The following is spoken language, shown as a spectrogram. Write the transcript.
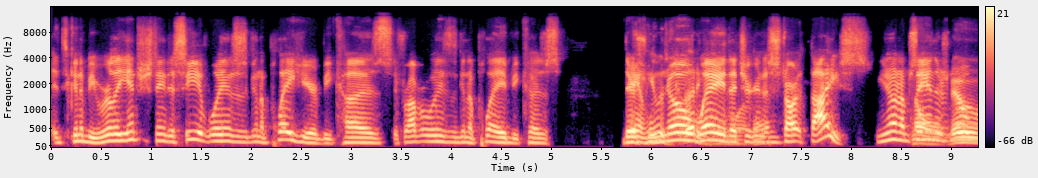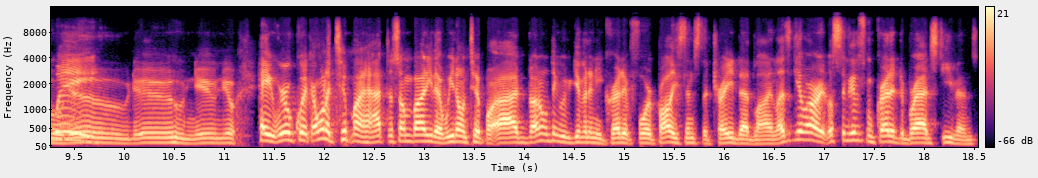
it's going to be really interesting to see if Williams is going to play here because if Robert Williams is going to play because there's Damn, no way that you're going to start Theis. You know what I'm saying? There's no, no way. No, no, no, no. Hey, real quick, I want to tip my hat to somebody that we don't tip. I, I don't think we've given any credit for it probably since the trade deadline. Let's give our let's give some credit to Brad Stevens.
